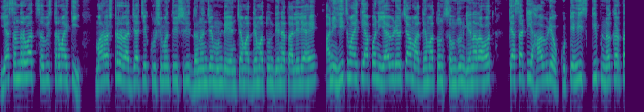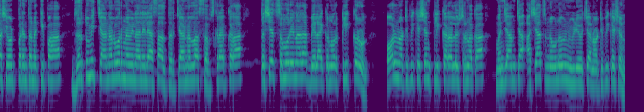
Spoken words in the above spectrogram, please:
या संदर्भात सविस्तर माहिती महाराष्ट्र राज्याचे कृषी मंत्री श्री धनंजय मुंडे यांच्या माध्यमातून देण्यात आलेली आहे. आणि हीच माहिती आपण या व्हिडिओच्या माध्यमातून समजून घेणार आहोत. त्यासाठी हा व्हिडिओ कुठेही स्किप न करता शेवटपर्यंत नक्की पहा. जर तुम्ही चॅनलवर नवीन आलेले असाल तर चॅनलला सबस्क्राईब करा. तसेच समोर येणाऱ्या बेल आयकॉनवर क्लिक करून ऑल नोटिफिकेशन क्लिक करायला विसरू नका. म्हणजे आमच्या अशाच नवनवीन व्हिडिओच्या नोटिफिकेशन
